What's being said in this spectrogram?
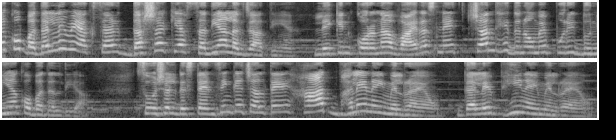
दुनिया को बदलने में अक्सर दशक या सदियाँ लग जाती हैं, लेकिन कोरोना वायरस ने चंद ही दिनों में पूरी दुनिया को बदल दिया। सोशल डिस्टेंसिंग के चलते हाथ भले नहीं मिल रहे हो गले भी नहीं मिल रहे हो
